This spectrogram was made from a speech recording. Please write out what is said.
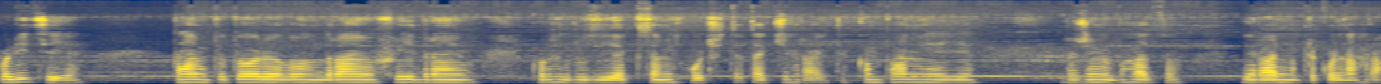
поліції. Time Tutorial, Long Drive, Free Drive. Коротше, друзі, як самі хочете, так і грайте. Компанія є, режимів багато і реально прикольна гра.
